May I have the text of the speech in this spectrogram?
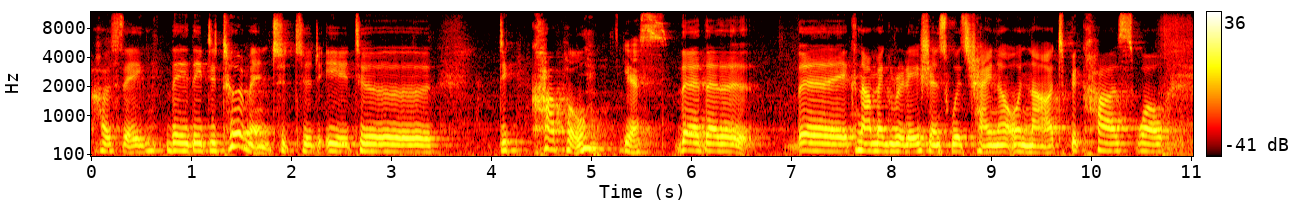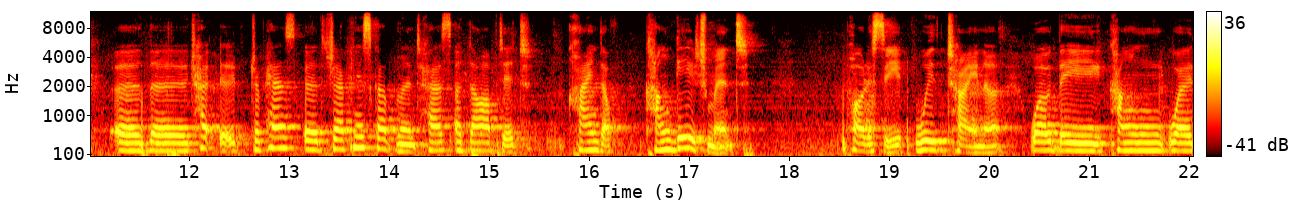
how to say they, they determined to, to, to decouple Yes. the, the, the economic relations with China or not because, well, uh, the uh, Japan's, uh, the Japanese government has adopted kind of engagement policy with China. While they, con- while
